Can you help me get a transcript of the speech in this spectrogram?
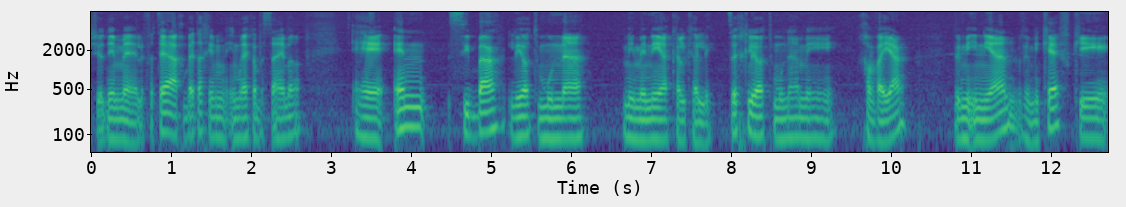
שיודעים אה, לפתח, בטח עם, עם רקע בסייבר, אה, אין סיבה להיות מונע ממניע כלכלי. צריך להיות מונע מחוויה ומעניין ומכיף, כי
